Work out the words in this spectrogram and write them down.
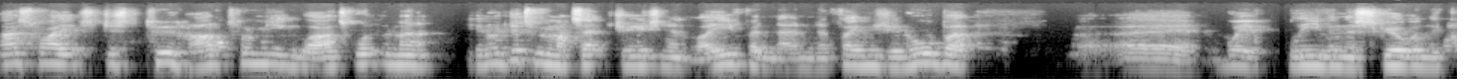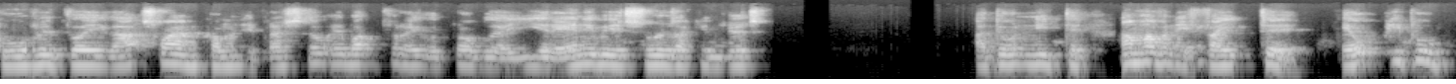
That's why it's just too hard for me in Glasgow at the minute. You know, just with my situation in life and, and the things, you know, but uh, with leaving the school and the COVID, like that's why I'm coming to Bristol to work for like, probably a year anyway, so as I can just, I don't need to, I'm having to fight to help people.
